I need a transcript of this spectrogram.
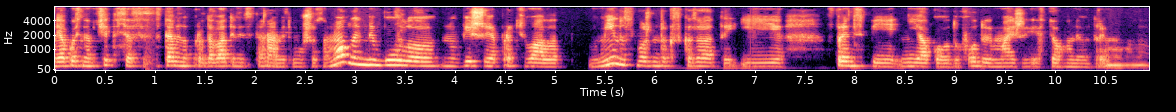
якось навчитися системно продавати в інстаграмі, тому що замовлень не було, ну більше я працювала в мінус, можна так сказати, і в принципі ніякого доходу майже я з цього не отримувала.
